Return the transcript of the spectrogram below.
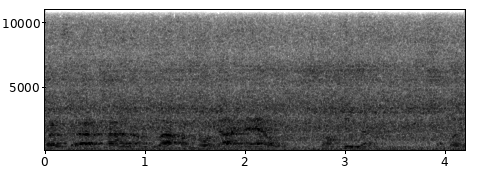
ก็เอ่อ ถ้าเราคิดว่าคอนโทรลได้แล้วลองขึ้นแบบดับเบิล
